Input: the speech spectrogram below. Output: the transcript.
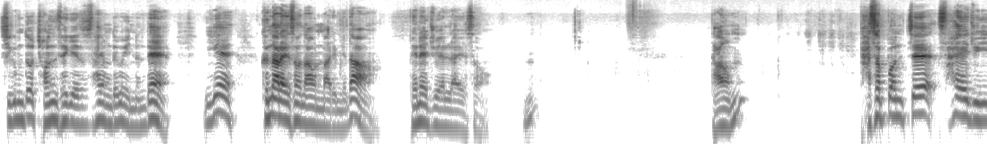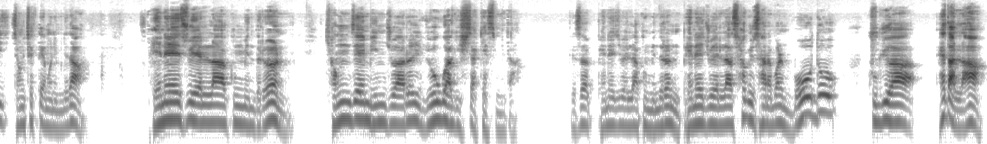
지금도 전 세계에서 사용되고 있는데 이게 그 나라에서 나온 말입니다. 베네수엘라에서. 음? 다음 다섯 번째 사회주의 정책 때문입니다. 베네수엘라 국민들은 경제 민주화를 요구하기 시작했습니다. 그래서 베네수엘라 국민들은 베네수엘라 석유 산업을 모두 국유화해달라.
